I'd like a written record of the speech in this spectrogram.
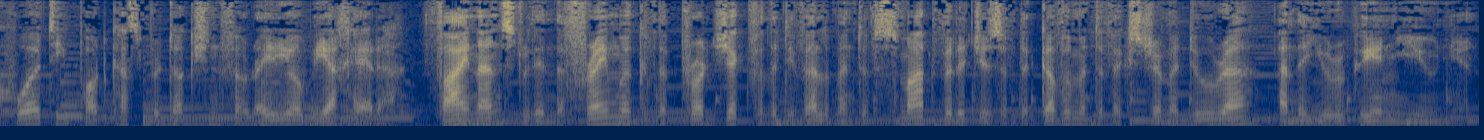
QWERTY podcast production for Radio Viajera, financed within the framework of the project for the development of smart villages of the Government of Extremadura and the European Union,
